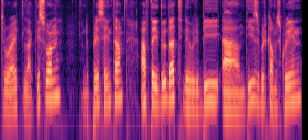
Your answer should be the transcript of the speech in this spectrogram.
To write like this one. And press enter. After you do that there will be um, this welcome screen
